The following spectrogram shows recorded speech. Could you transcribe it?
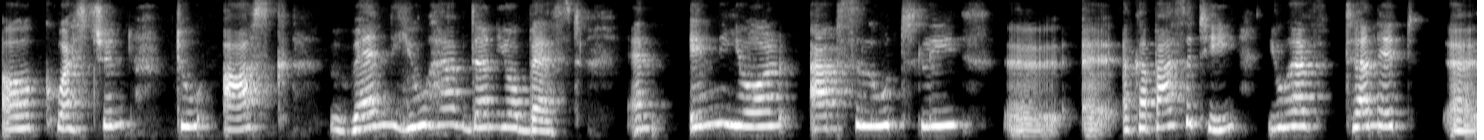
a question to ask when you have done your best and in your absolutely uh, uh, capacity you have done it uh,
